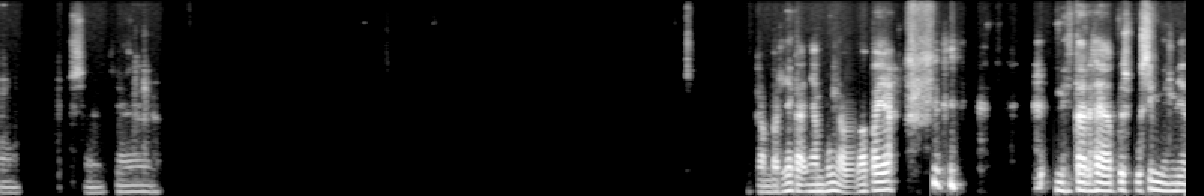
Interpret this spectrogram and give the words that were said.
hapus saja gambarnya gak nyambung nggak apa-apa ya ini ntar saya hapus pusing yang nih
